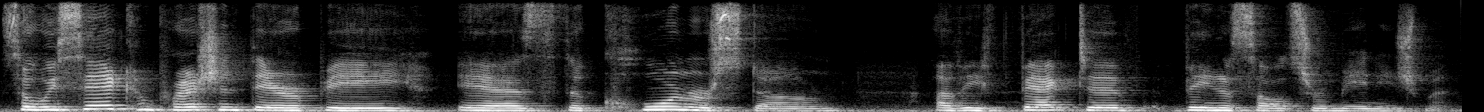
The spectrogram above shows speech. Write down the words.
So we said compression therapy is the cornerstone of effective venous ulcer management.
